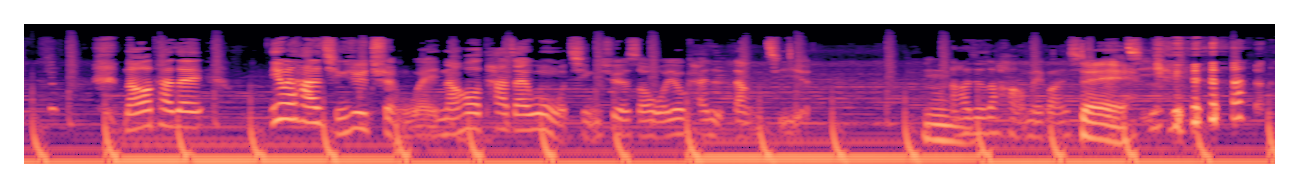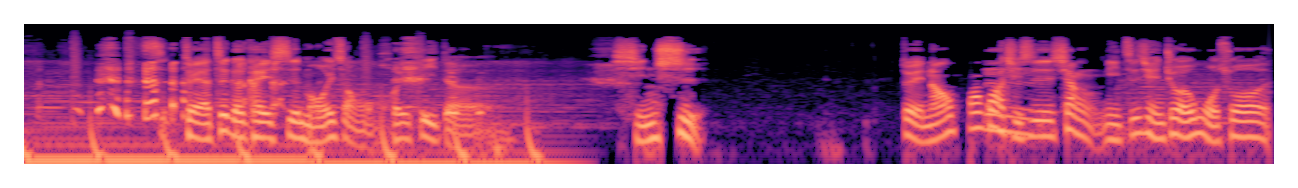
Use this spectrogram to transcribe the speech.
然后他在。因为他的情绪权威，然后他在问我情绪的时候，我又开始宕机了。嗯，然后就说好，没关系。对，对啊，这个可以是某一种回避的形式。对，然后包括其实像你之前就有问我说，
